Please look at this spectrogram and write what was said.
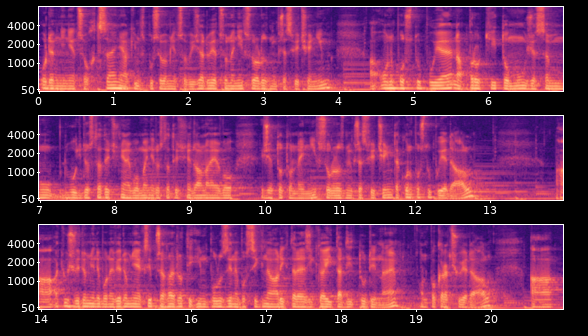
ode mě něco chce, nějakým způsobem něco vyžaduje, co není v souladu s mým přesvědčením a on postupuje naproti tomu, že jsem mu buď dostatečně nebo méně dostatečně dal najevo, že toto není v souladu s mým přesvědčením, tak on postupuje dál a ať už vědomě nebo nevědomě, jak si přehledl ty impulzy nebo signály, které říkají tady, tudy ne, on pokračuje dál. A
